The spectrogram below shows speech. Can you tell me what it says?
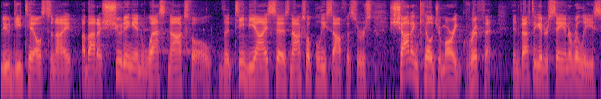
New details tonight about a shooting in West Knoxville. The TBI says Knoxville police officers shot and killed Jamari Griffin. Investigators say in a release,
